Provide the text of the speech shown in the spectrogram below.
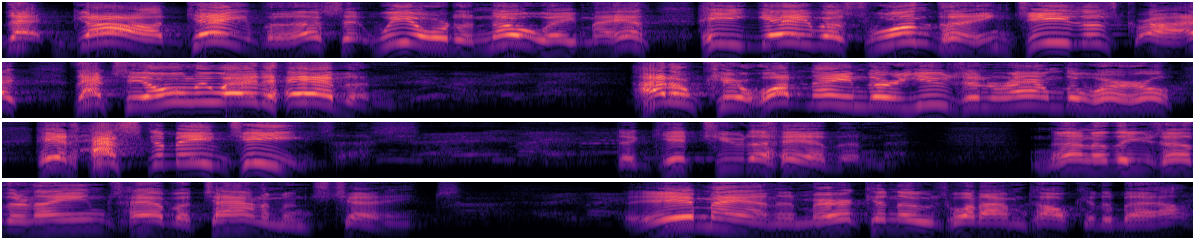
that God gave us that we ought to know, amen. He gave us one thing, Jesus Christ. That's the only way to heaven. I don't care what name they're using around the world, it has to be Jesus to get you to heaven. None of these other names have a Chinaman's chains. Amen. America knows what I'm talking about.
